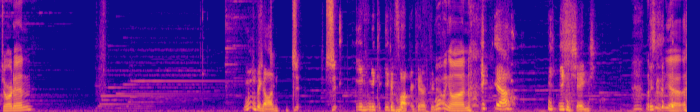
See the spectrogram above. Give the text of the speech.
Jordan? Moving on. J- j- You, you, you can swap your character now. moving on. Yeah. You can change. Let's just, yeah.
